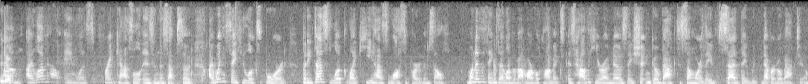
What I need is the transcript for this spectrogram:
Yep. Um, I love how aimless Frank Castle is in this episode. I wouldn't say he looks bored, but he does look like he has lost a part of himself. One of the things I love about Marvel Comics is how the hero knows they shouldn't go back to somewhere they've said they would never go back to.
